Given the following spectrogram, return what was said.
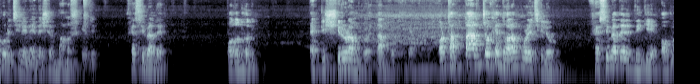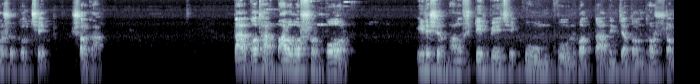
করেছিলেন এই দেশের মানুষকে যে ফ্যাসিবাদের পদধ্বনি একটি শিরোনাম করে তার পক্ষে। অর্থাৎ তার চোখে ধরা পড়েছিল ফ্যাসিবাদের দিকে অগ্রসর হচ্ছে সরকার। তার কথার বারো বছর পর এই দেশের মানুষ টের পেয়েছে খুন খুন, হত্যা, নির্যাতন, ধর্ষণ।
